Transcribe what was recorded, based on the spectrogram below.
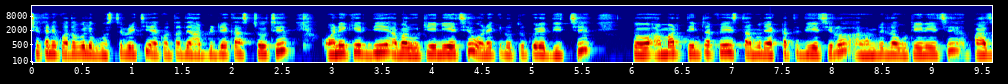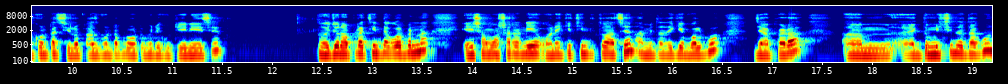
সেখানে কথা বলে বুঝতে পেরেছি। এখন তাদের আপডেটের কাজ চলছে। অনেকের দিয়ে আবার উঠিয়ে নিয়েছে, অনেকে নতুন করে দিচ্ছে। তো আমার তিনটা পেজ তার মধ্যে একটাতে দিয়েছিল, আলহামদুলিল্লাহ উঠিয়ে নিয়েছে। পাঁচ ঘণ্টা ছিল, পাঁচ ঘণ্টা পর অটোমেটিক উঠিয়ে নিয়েছে। তো ওই জন্য আপনারা চিন্তা করবেন না, এই সমস্যাটা নিয়ে অনেকে চিন্তিত আছেন, আমি তাদেরকে বলব যে আপনারা একদম নিশ্চিন্ত থাকুন,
